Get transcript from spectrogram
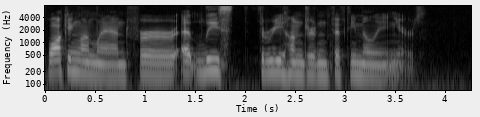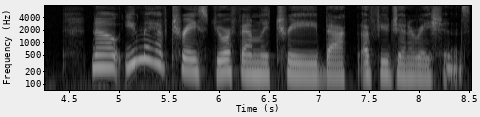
walking on land for at least 350 million years. Now, you may have traced your family tree back a few generations.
